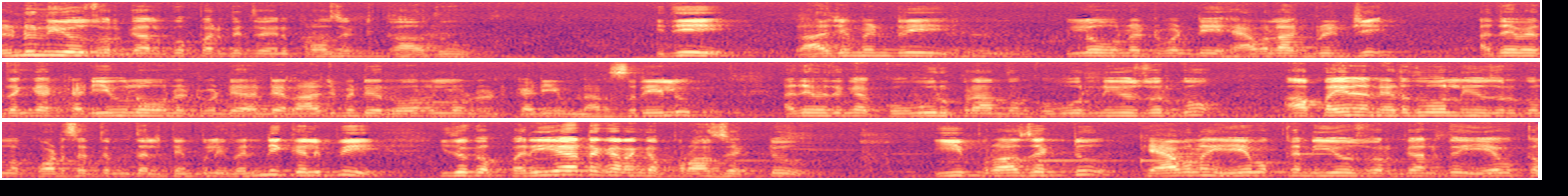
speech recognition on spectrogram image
రెండు నియోజకవర్గాలకో పరిమితమైన ప్రాజెక్ట్ కాదు. ఇది రాజమండ్రిలో ఉన్నటువంటి హేవలాక్ బ్రిడ్జి అదేవిధంగా కడియంలో ఉన్నటువంటి అంటే రాజమండ్రి రూరల్లో ఉన్నటువంటి కడియం నర్సరీలు అదేవిధంగా కొవ్వూరు ప్రాంతం కొవ్వూరు నియోజకవర్గం ఆ పైన నిడదవోలు నియోజకవర్గంలో కోటసత్యం తల్లి టెంపుల్ ఇవన్నీ కలిపి ఇది ఒక పర్యాటక రంగ ప్రాజెక్టు. ఈ ప్రాజెక్టు కేవలం ఏ ఒక్క నియోజకవర్గానికో ఏ ఒక్క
